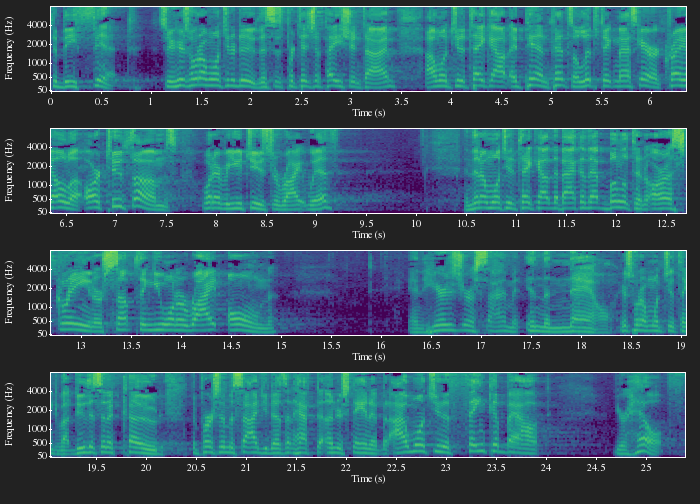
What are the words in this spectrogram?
to be fit. So here's what I want you to do. This is participation time. I want you to take out a pen, pencil, lipstick, mascara, Crayola, or two thumbs, whatever you choose to write with. And then I want you to take out the back of that bulletin or a screen or something you want to write on. And here's your assignment in the now. Here's what I want you to think about. Do this in a code. The person beside you doesn't have to understand it, but I want you to think about your health.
